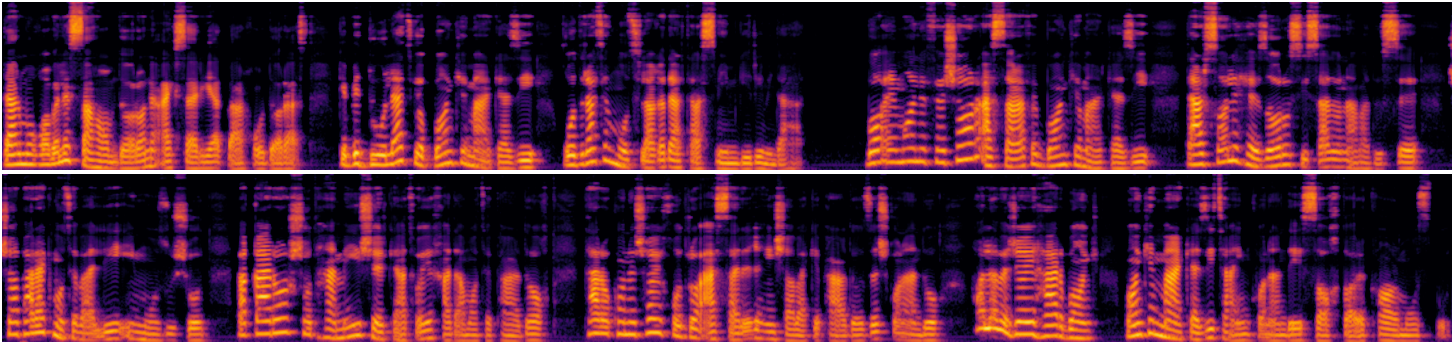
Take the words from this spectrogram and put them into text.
در مقابل سهامداران اکثریت برخوردار است که به دولت یا بانک مرکزی قدرت مطلقه در تصمیم گیری می دهد. با اعمال فشار از طرف بانک مرکزی در سال 1393 شاپرک متولی این موضوع شد و قرار شد همه شرکت های خدمات پرداخت تراکنش های خود را از طریق این شبکه پردازش کنند و حالا به جای هر بانک بانک مرکزی تعیین کننده ساختار کارمزد بود.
